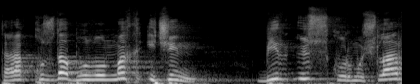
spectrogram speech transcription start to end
terakkuzda bulunmak için bir üs kurmuşlar.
